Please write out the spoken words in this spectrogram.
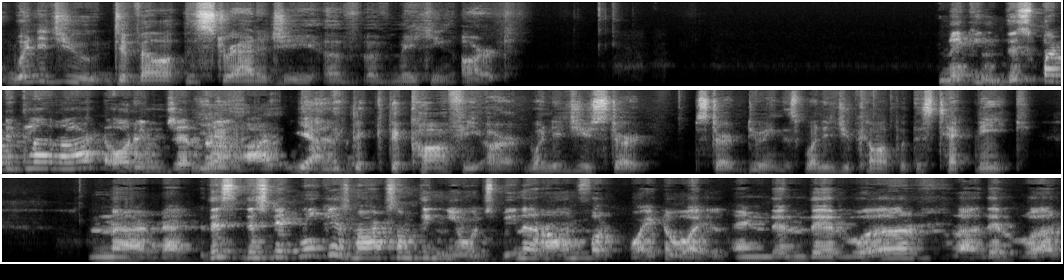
when did you develop the strategy of, of making art? Making this particular art or in general yeah, art? Yeah, like the, the coffee art. When did you start start doing this? When did you come up with this technique? Nah, this this technique is not something new. It's been around for quite a while, and then there were uh, there were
